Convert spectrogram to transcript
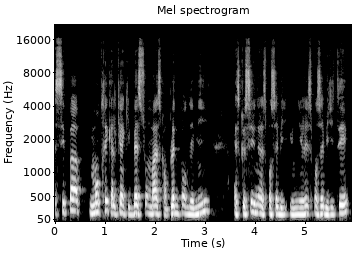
c'est pas montrer quelqu'un qui baisse son masque en pleine pandémie. Est-ce que c'est une, une irresponsabilité?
